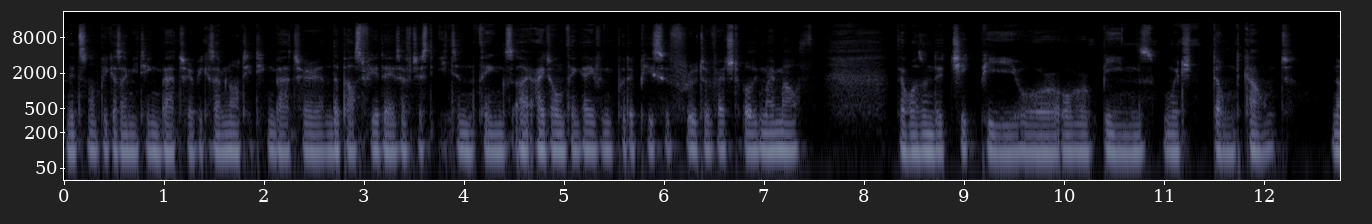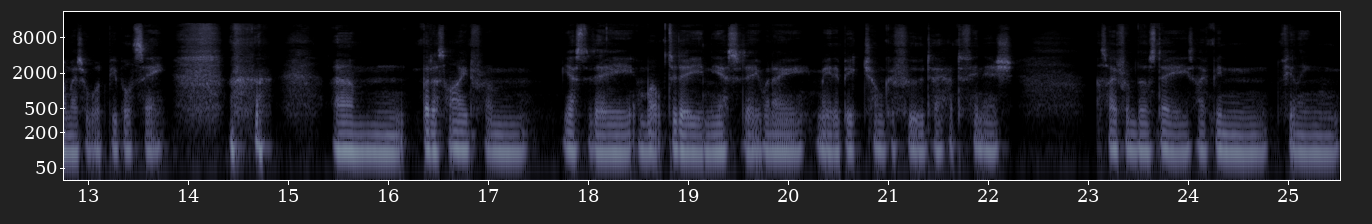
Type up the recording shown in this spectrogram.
And it's not because I'm eating better, because I'm not eating better. In the past few days, I've just eaten things. I, I don't think I even put a piece of fruit or vegetable in my mouth. There wasn't a chickpea or, or beans, which don't count, no matter what people say. um, but aside from yesterday, and well, today and yesterday, when I made a big chunk of food I had to finish, aside from those days, I've been feeling,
